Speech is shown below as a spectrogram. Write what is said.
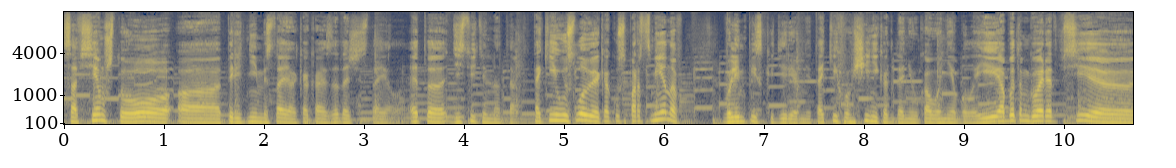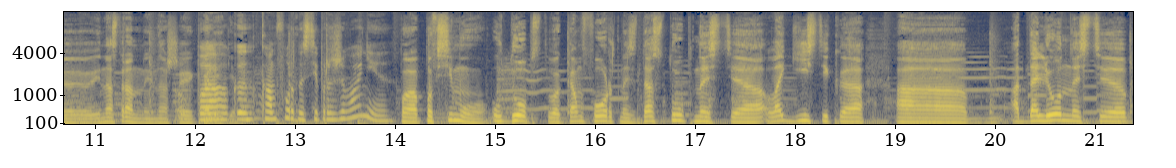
со всем, что э, перед ними стояло, какая задача стояла. Это действительно так. Такие условия, как у спортсменов в Олимпийской деревне, таких вообще никогда ни у кого не было. И об этом говорят все э, иностранные наши По коллеги. комфортности проживания? по, по всему. Удобство, комфортность, доступность, э, логистика, а, отдаленность э, б-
